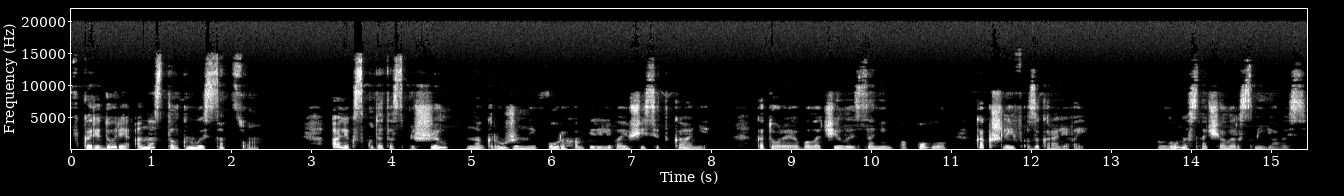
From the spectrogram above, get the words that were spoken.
В коридоре она столкнулась с отцом. Алекс куда-то спешил, нагруженный порохом переливающейся ткани, которая волочилась за ним по полу, как шлейф за королевой. Луна сначала рассмеялась,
